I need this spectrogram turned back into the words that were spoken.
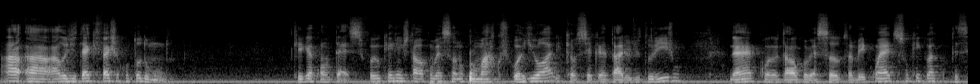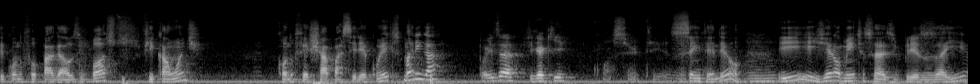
a, a, a Logitech fecha com todo mundo. O que, que acontece? Foi o que a gente estava conversando com o Marcos Cordioli, que é o secretário de turismo, né? Quando eu estava conversando também com o Edson, o que, que vai acontecer quando for pagar os impostos? Fica onde? Quando fechar a parceria com eles? Maringá. Pois é, fica aqui. Com certeza. Você entendeu? Uhum. E geralmente essas empresas aí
